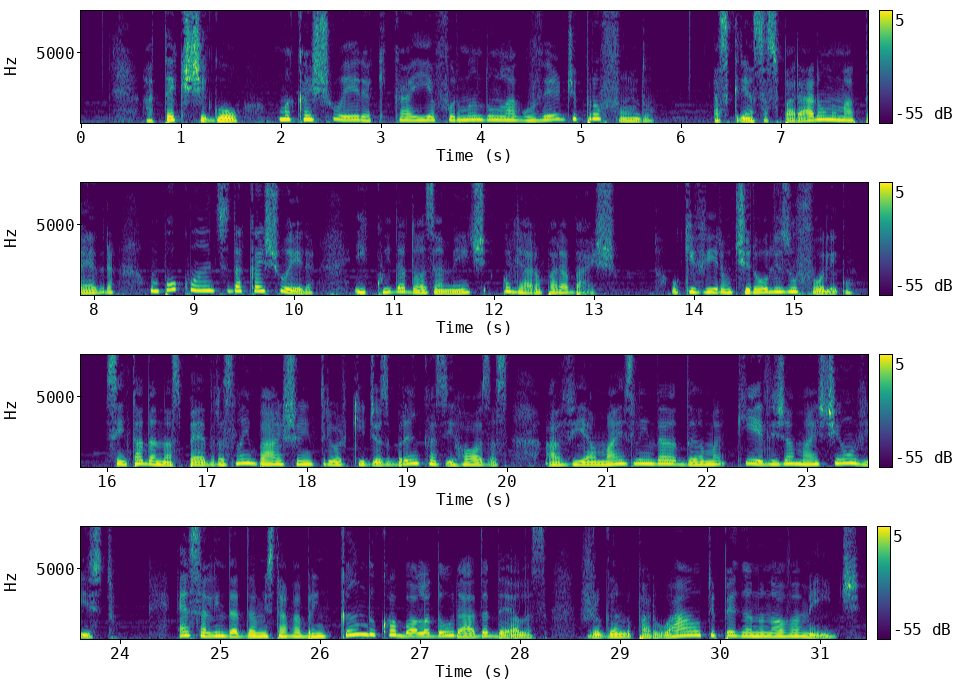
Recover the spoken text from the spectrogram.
até que chegou uma cachoeira que caía formando um lago verde profundo. As crianças pararam numa pedra um pouco antes da cachoeira e cuidadosamente olharam para baixo. O que viram tirou-lhes o fôlego. Sentada nas pedras lá embaixo, entre orquídeas brancas e rosas, havia a mais linda dama que eles jamais tinham visto. Essa linda dama estava brincando com a bola dourada delas, jogando para o alto e pegando novamente.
